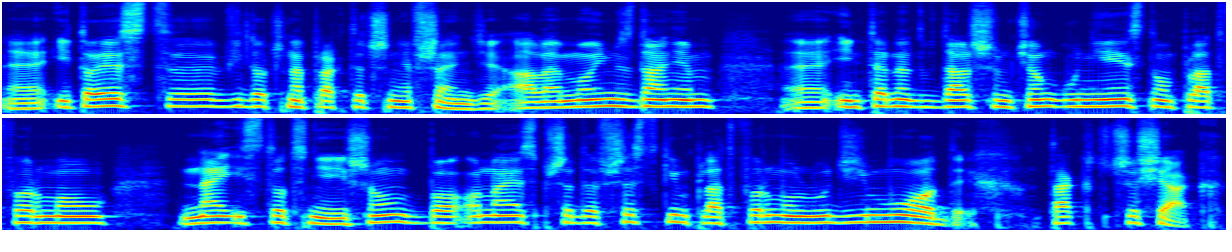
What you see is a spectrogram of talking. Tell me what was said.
E, I to jest e, widoczne praktycznie wszędzie, ale moim zdaniem internet w dalszym ciągu nie jest tą platformą najistotniejszą, bo ona jest przede wszystkim platformą ludzi młodych, tak czy siak.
